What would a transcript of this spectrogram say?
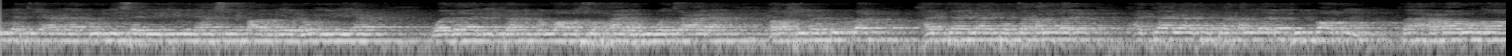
التي على كل سبيل منها شيطان يدعو إليها. وذلك أن الله سبحانه وتعالى رحم الأمة حتى لا تتقلب حتى لا تتقلب في الباطل. فأعمارها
